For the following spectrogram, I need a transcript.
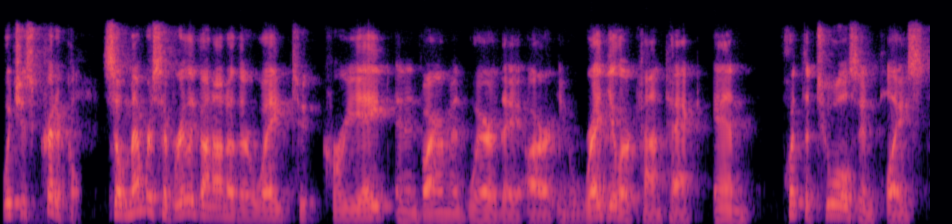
which is critical. So members have really gone out of their way to create an environment where they are in regular contact and put the tools in place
